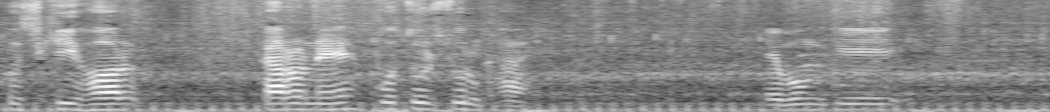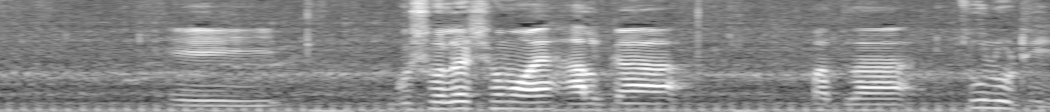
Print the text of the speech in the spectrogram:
খুশকি হওয়ার কারণে প্রচুর চুল খায়। এবং কি এই গোসলের সময় হালকা পাতলা চুল উঠে।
